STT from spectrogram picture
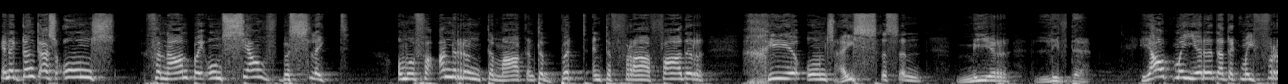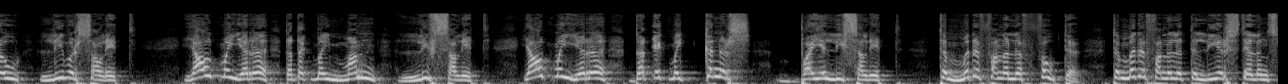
En ek dink as ons vanaand by onsself besluit om 'n verandering te maak en te bid en te vra Vader, gee ons huisgesin meer liefde. Help my Here dat ek my vrou liewer sal hê. Help my Here dat ek my man lief sal hê. Help my Here dat ek my kinders baie lief sal hê te midde van hulle foute, te midde van hulle teleurstellings,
